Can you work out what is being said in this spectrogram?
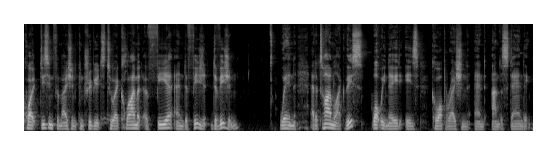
quote disinformation contributes to a climate of fear and division, when at a time like this, what we need is cooperation and understanding.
